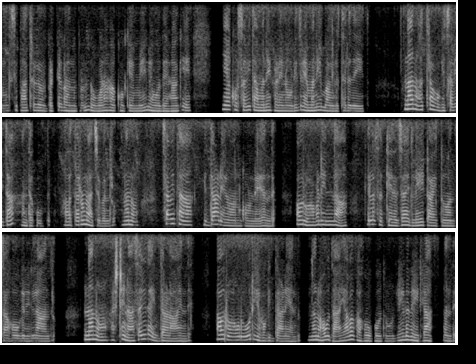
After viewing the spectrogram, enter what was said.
ಮುಗಿಸಿ ಪಾತ್ರೆಗಳ, ಬಟ್ಟೆಗಳನ್ನು ತೊಳೆದು ಒಣ ಹಾಕೋಕೆ ಮೇಲೆ ಹೋದೆ. ಹಾಗೆ ಯಾಕೋ ಸವಿತಾ ಮನೆ ಕಡೆ ನೋಡಿದ್ರೆ ಮನೆ ಬಾಗಿಲು ತೆರೆದೇ ಇತ್ತು. ನಾನು ಹತ್ರ ಹೋಗಿ ಸವಿತಾ ಅಂತ ಕೂಗ್ದೆ. ಆಗ ತರುಣ್ ಆಚೆ ಬಂದ್ರು. ನಾನು, ಸವಿತಾ ಇದ್ದಾಳೇನೋ ಅನ್ಕೊಂಡೆ, ಅಂದೆ. ಅವರು ಅವಳಿಂದ ಕೆಲಸಕ್ಕೆ ರಜಾ ಲೇಟ್ ಆಯ್ತು ಅಂತ ಹೋಗಿರಲಿಲ್ಲ, ಅಂದ್ರು. ನಾನು, ಅಷ್ಟೇನಾ? ಸವಿತಾ ಇದ್ದಾಳಾ? ಎಂದೆ. ಅವರು ಅವಳು ಊರಿಗೆ ಹೋಗಿದ್ದಾಳೆ ಅಂದು. ನಾನು, ಹೌದಾ? ಯಾವಾಗ ಹೋಗೋದು? ಹೇಳದೇ ಇಲ್ಲ, ಅಂದೆ.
